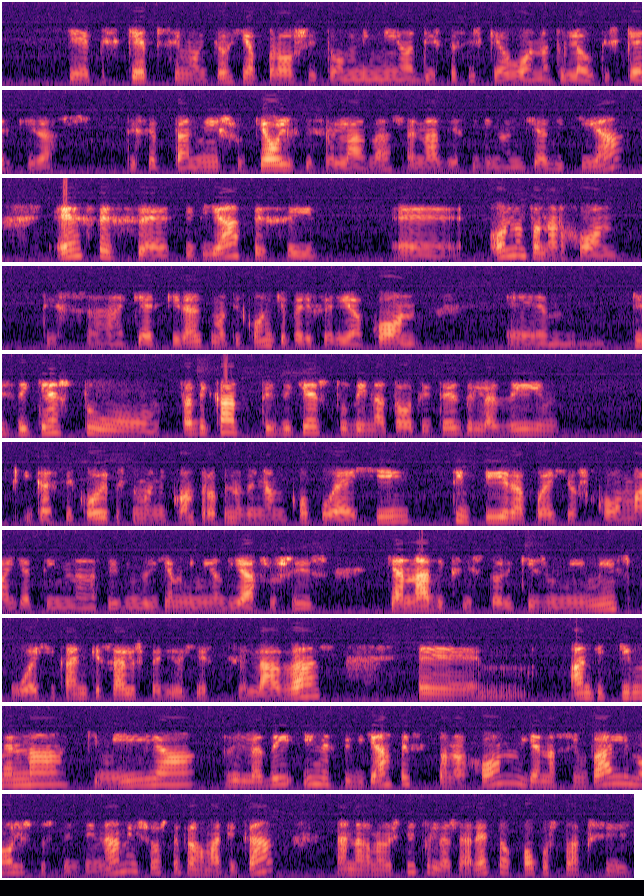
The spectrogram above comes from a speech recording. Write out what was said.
και επισκέψιμο και όχι απρόσιτο μνημείο αντίστασης και αγώνα του λαού της Κέρκυρας της Επτανήσου και όλης της Ελλάδας ενάντια στην κοινωνική αδικία, έθεσε στη διάθεση ε, όλων των αρχών της α, Κέρκυρας, δημοτικών και περιφερειακών, ε, τις δικές του, τα δικά, τις δικές του δυνατότητες, δηλαδή οικαστικό, επιστημονικό, ανθρώπινο δυναμικό που έχει, την πείρα που έχει ως κόμμα για την, τη δημιουργία μνημείων διάσωσης και ανάδειξη ιστορικής μνήμης που έχει κάνει και σε άλλες περιοχές της Ελλάδας, ε, αντικείμενα, κοιμήλια, δηλαδή είναι στη διάθεση των αρχών για να συμβάλλει με όλες τους τις δυνάμεις ώστε πραγματικά να αναγνωριστεί το Λαζαρέτο όπως το αξίζει.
